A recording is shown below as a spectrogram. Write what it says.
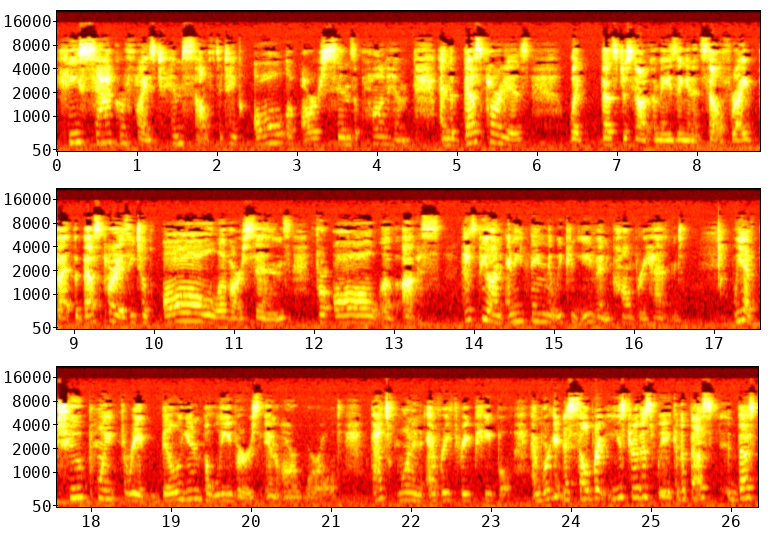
He sacrificed himself to take all of our sins upon him. And the best part is, like, that's just not amazing in itself, right? But the best part is, he took all of our sins for all of us. That's beyond anything that we can even comprehend. We have 2.3 billion believers in our. That's one in every three people. And we're getting to celebrate Easter this week. The best best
